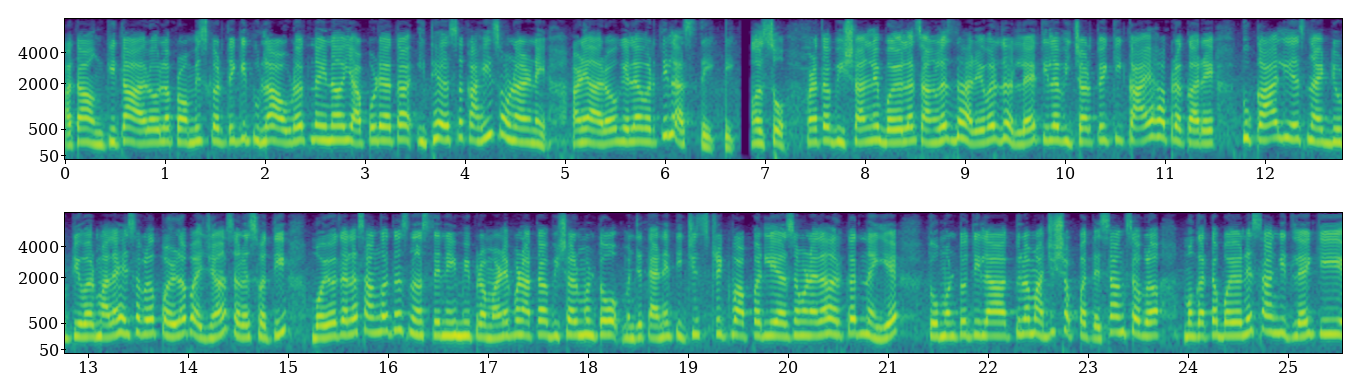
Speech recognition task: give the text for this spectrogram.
आता अंकिता आरवला प्रॉमिस करते की तुला आवडत नाही ना यापुढे आता इथे असं काहीच होणार नाही. आणि आरव गेल्यावरती लाजते. असो पण आता विशालने बयोला चांगलंच धारेवर धरलंय. तिला विचारतोय की काय हा प्रकार आहे? तू का आलीयस नाईट ड्युटीवर मला हे सगळं कळलं पाहिजे हां सरस्वती. बयो त्याला सांगतच नसते नेहमीप्रमाणे पण आता विशाल म्हणतो म्हणजे त्याने तिचीच ट्रिक वापरली आहे असं म्हणायला हरकत नाही आहे तो म्हणतो तिला तुला माझी शपथ आहे सांग सगळं. मग आता बयोने सांगितलं आहे की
